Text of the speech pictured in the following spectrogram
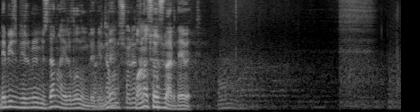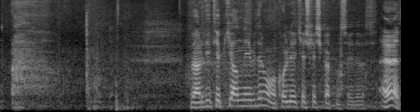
ne biz birbirimizden ayrılalım dediğimde söyledin. bana söz verdi evet. Verdiği tepkiyi anlayabilirim ama kolyeyi keşke çıkartmasaydı evet. Evet.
